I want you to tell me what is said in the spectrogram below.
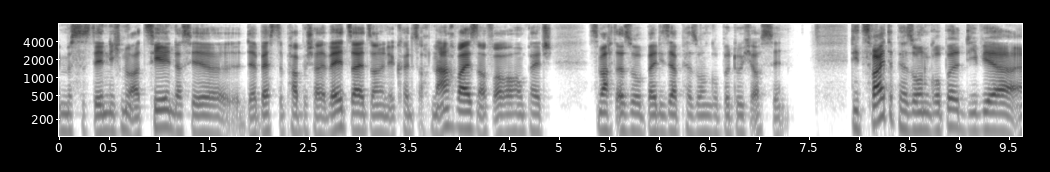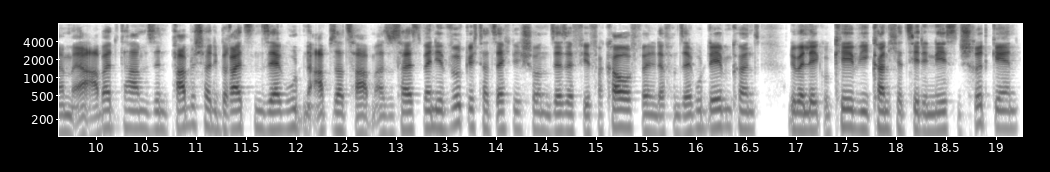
Ihr müsst es denen nicht nur erzählen, dass ihr der beste Publisher der Welt seid, sondern ihr könnt es auch nachweisen auf eurer Homepage. Es macht also bei dieser Personengruppe durchaus Sinn. Die zweite Personengruppe, die wir ähm, erarbeitet haben, sind Publisher, die bereits einen sehr guten Absatz haben. Also das heißt, wenn ihr wirklich tatsächlich schon sehr, sehr viel verkauft, wenn ihr davon sehr gut leben könnt und überlegt, okay, wie kann ich jetzt hier den nächsten Schritt gehen,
